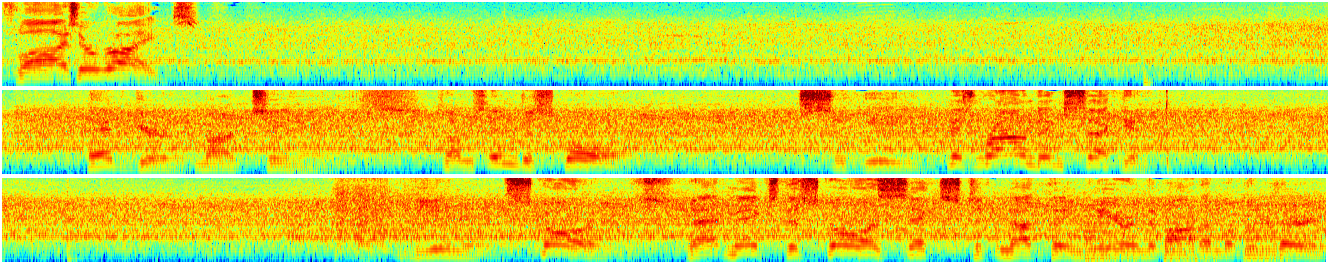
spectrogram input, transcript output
Fly to right. Edgar Martinez comes in to score. Segui is rounding second. Buhner scores. That makes the score six to nothing here in the bottom of the third.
